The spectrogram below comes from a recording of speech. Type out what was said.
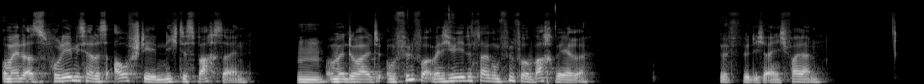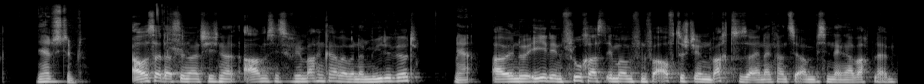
Und wenn du, also das Problem ist ja das Aufstehen, nicht das Wachsein. Mhm. Und wenn du halt um 5 Uhr, wenn ich jeden Tag um 5 Uhr wach wäre, würde ich eigentlich feiern. Ja, das stimmt. Außer, dass du natürlich abends nicht so viel machen kann, weil man dann müde wird. Ja. Aber wenn du eh den Fluch hast, immer um 5 Uhr aufzustehen und wach zu sein, dann kannst du ja auch ein bisschen länger wach bleiben.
